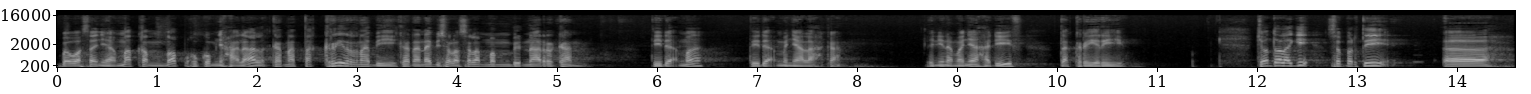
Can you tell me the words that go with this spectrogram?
bahwasanya makam dhab hukumnya halal karena takrir Nabi, karena Nabi SAW membenarkan, tidak me, tidak menyalahkan. Ini namanya hadis takriri. Contoh lagi seperti uh,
